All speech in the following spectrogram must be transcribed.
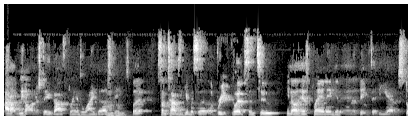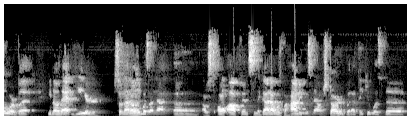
I don't, we don't understand God's plans and why He does things, but sometimes He gives us a, a brief glimpse into you know His planning and, and the things that He had in store. But you know that year, so not only was I not, uh, I was on offense, and the guy that was behind me was now the starter, but I think it was the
